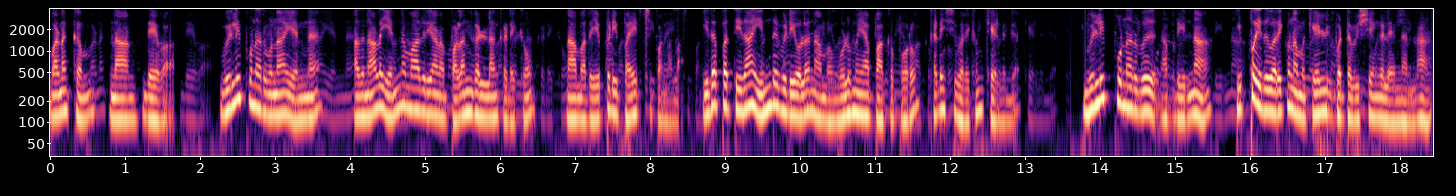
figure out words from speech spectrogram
வணக்கம் நான் தேவா. விழிப்புணர்வுனா என்ன? அதனால என்ன மாதிரியான பலன்கள்லாம் கிடைக்கும்? நாம் அதை எப்படி பயிற்சி பண்ணலாம்? இத பத்தி தான் இந்த வீடியோல நாம முழுமையா பார்க்க போறோம். கடைசி வரைக்கும் கேளுங்க. விழிப்புணர்வு அப்படின்னா இப்ப இது வரைக்கும் நம்ம கேள்விப்பட்ட விஷயங்கள் என்னன்னா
